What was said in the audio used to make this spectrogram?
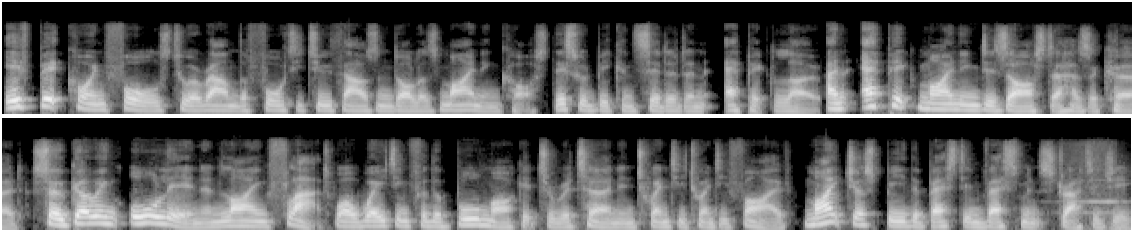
If Bitcoin falls to around the $42,000 mining cost, this would be considered an epic low. An epic mining disaster has occurred, so going all in and lying flat while waiting for the bull market to return in 2025 might just be the best investment strategy.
